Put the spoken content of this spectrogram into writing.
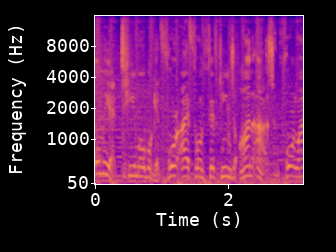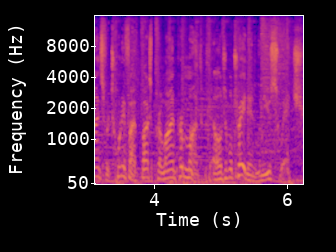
Only at T-Mobile get four iPhone 15s on us and four lines for 25 bucks per line per month with eligible trade-in when you switch.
